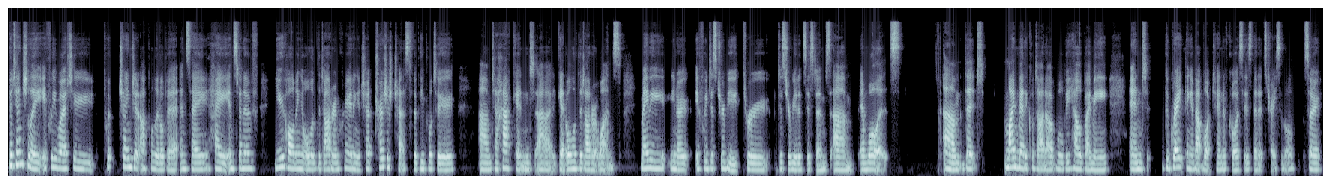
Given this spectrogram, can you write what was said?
potentially if we were to put change it up a little bit and say hey instead of you holding all of the data and creating a ch- treasure chest for people to um, to hack and uh, get all of the data at once maybe you know if we distribute through distributed systems um, and wallets um, that my medical data will be held by me. And the great thing about blockchain, of course, is that it's traceable. So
